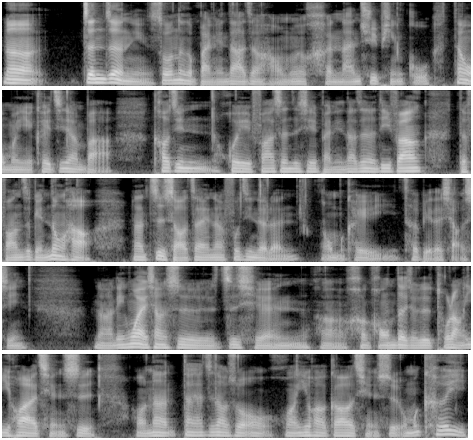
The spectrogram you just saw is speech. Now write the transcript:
那真正你说那个百年大震，好，我们很难去评估，但我们也可以尽量把靠近会发生这些百年大震的地方的房子给弄好。那至少在那附近的人，我们可以特别的小心。那另外像是之前啊很红的就是土壤异化的前世哦，那大家知道说哦，土壤异化高的前世，我们可以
